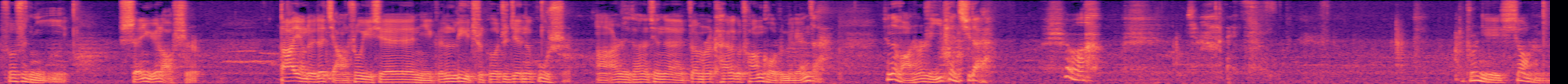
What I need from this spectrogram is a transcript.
说是你，沈宇老师，答应对他讲述一些你跟励志哥之间的故事啊，而且他现在专门开了个窗口准备连载，现在网上是一片期待。是吗？这孩子，不是你笑什么呢？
